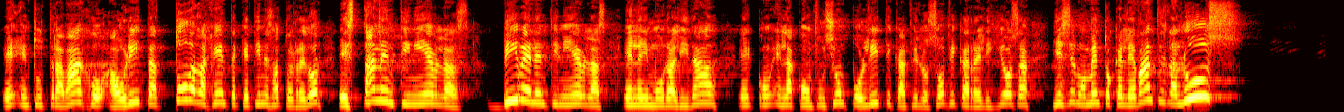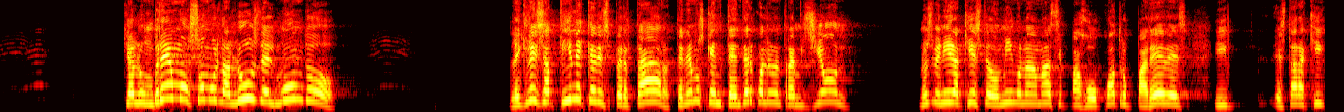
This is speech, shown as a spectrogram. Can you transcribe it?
en, tu trabajo, ahorita toda la gente que tienes a tu alrededor están en tinieblas, viven en tinieblas, en la inmoralidad, en, la confusión política, filosófica, religiosa. Y es el momento que levantes la luz. Que alumbremos, somos la luz del mundo. La iglesia tiene que despertar, tenemos que entender cuál es nuestra misión. No es venir aquí este domingo nada más bajo cuatro paredes y estar aquí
